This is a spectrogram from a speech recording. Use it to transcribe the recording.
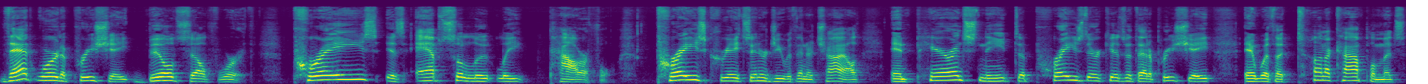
That word appreciate builds self-worth. Praise is absolutely powerful. Praise creates energy within a child, and parents need to praise their kids with that appreciate and with a ton of compliments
